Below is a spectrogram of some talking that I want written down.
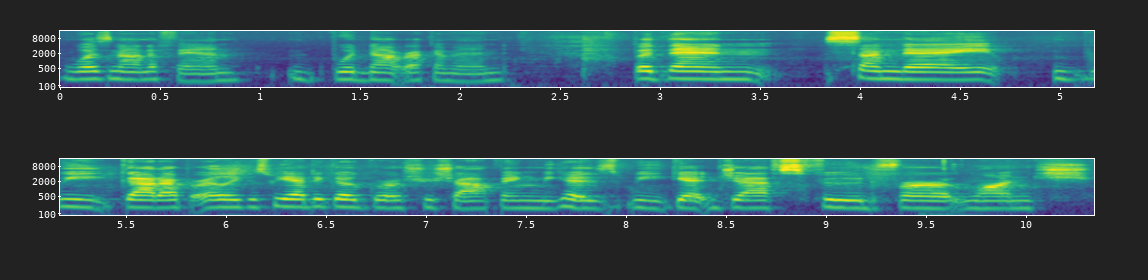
was not a fan. Would not recommend. But then Sunday we got up early because we had to go grocery shopping because we get Jeff's food for lunch,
